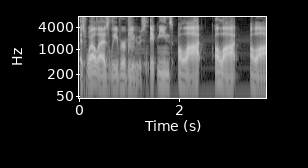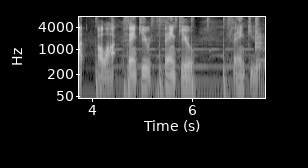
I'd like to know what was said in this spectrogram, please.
as well as leave reviews. It means a lot a lot, a lot, a lot. Thank you, thank you, thank you.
